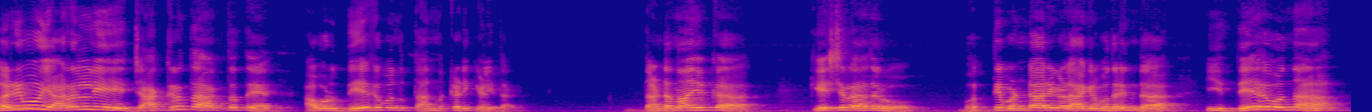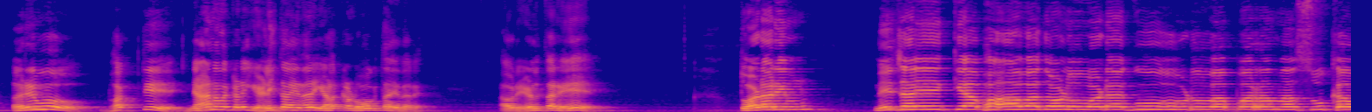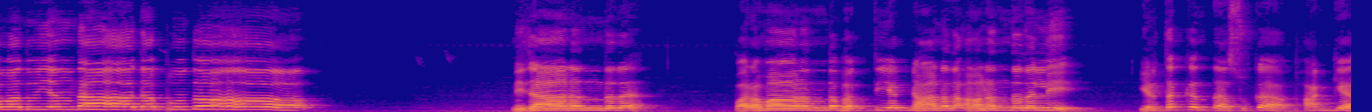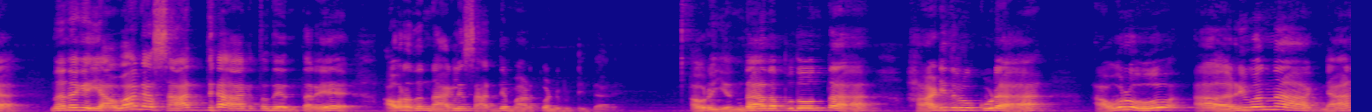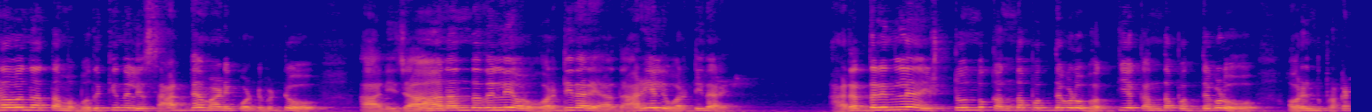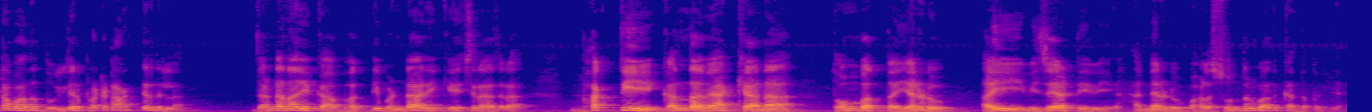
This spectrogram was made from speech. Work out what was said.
ಅರಿವು ಯಾರಲ್ಲಿ ಜಾಗೃತ ಆಗ್ತತೆ, ಅವರು ದೇಹವನ್ನು ತನ್ನ ಕಡೆಗೆ ಎಳಿತಾರೆ. ದಂಡನಾಯಕ ಕೇಶರಾಜರು ಭಕ್ತಿ ಭಂಡಾರಿಗಳಾಗಿರುವುದರಿಂದ ಈ ದೇಹವನ್ನು ಅರಿವು, ಭಕ್ತಿ, ಜ್ಞಾನದ ಕಡೆಗೆ ಎಳಿತಾ ಇದ್ದಾರೆ, ಎಳ್ಕೊಂಡು ಹೋಗ್ತಾ ಇದ್ದಾರೆ. ಅವ್ರು ಹೇಳ್ತಾರೆ, ತೊಡರಿಂ ನಿಜೈಕ್ಯ ಭಾವದೊಳು ಒಡಗೂಡುವ ಪರಮ ಸುಖವದು ಎಂದಾದ ಪುದೋ ನಿಜಾನಂದದ, ಪರಮಾನಂದ ಭಕ್ತಿಯ ಜ್ಞಾನದ ಆನಂದದಲ್ಲಿ ಇರ್ತಕ್ಕಂಥ ಸುಖ, ಭಾಗ್ಯ ನನಗೆ ಯಾವಾಗ ಸಾಧ್ಯ ಆಗ್ತದೆ ಅಂತಾರೆ ಅವರು ಅದನ್ನಾಗಲೇ ಸಾಧ್ಯ ಮಾಡಿಕೊಂಡು ಬಿಟ್ಟಿದ್ದಾರೆ. ಅವರು ಎಂದಾದಪ್ಪದು ಅಂತ ಹಾಡಿದರೂ ಕೂಡ ಅವರು ಆ ಅರಿವನ್ನು, ಆ ಜ್ಞಾನವನ್ನು ತಮ್ಮ ಬದುಕಿನಲ್ಲಿ ಸಾಧ್ಯ ಮಾಡಿಕೊಂಡು ಬಿಟ್ಟು ಆ ನಿಜಾನಂದದಲ್ಲಿ ಅವರು ಹೊರಟಿದ್ದಾರೆ, ಆ ದಾರಿಯಲ್ಲಿ ಹೊರಟಿದ್ದಾರೆ. ಆದದ್ದರಿಂದಲೇ ಇಷ್ಟೊಂದು ಕಂದ ಪದ್ಯಗಳು ಭಕ್ತಿಯ ಕಂದ ಪದ್ಯಗಳು ಅವರಿಂದ ಪ್ರಕಟವಾದದ್ದು. ಇಲ್ಲಿ ಪ್ರಕಟ ಆಗ್ತಿರಲಿಲ್ಲ ದಂಡನಾಯಕ, ಭಕ್ತಿ ಭಂಡಾರಿ, ಕೇಶರಾಜರ. ಭಕ್ತಿ ಕಂದ ವ್ಯಾಖ್ಯಾನ ತೊಂಬತ್ತ ಎರಡು ಐ ವಿಜಯ ಟಿ ವಿ ಹನ್ನೆರಡು. ಬಹಳ ಸುಂದರವಾದ ಕಂದ ಪದ್ಯ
